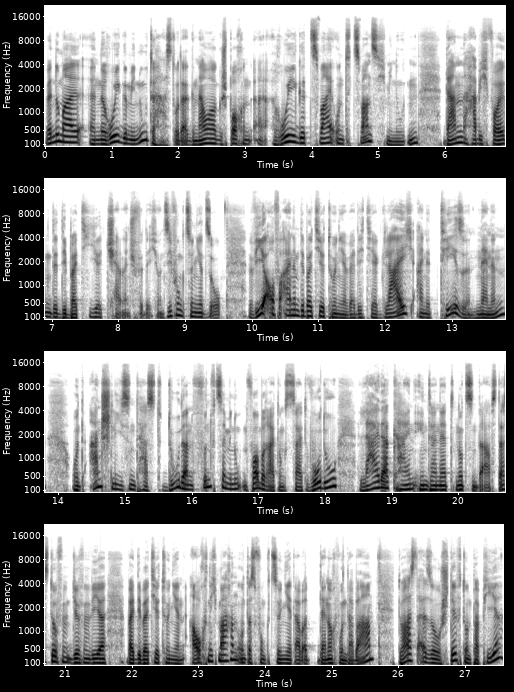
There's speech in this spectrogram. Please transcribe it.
wenn du mal eine ruhige Minute hast oder genauer gesprochen äh, ruhige 22 Minuten, dann habe ich folgende Debattier-Challenge für dich. Und sie funktioniert so. Wie auf einem Debattierturnier werde ich dir gleich eine These nennen und anschließend hast du dann 15 Minuten Vorbereitungszeit, wo du leider kein Internet nutzen darfst. Das dürfen, dürfen wir bei Debattierturnieren auch nicht machen und das funktioniert aber dennoch wunderbar. Du hast also Stift und Papier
